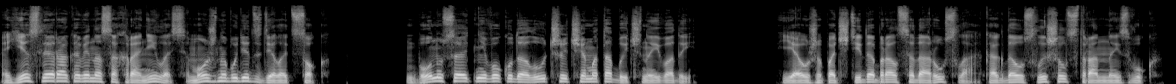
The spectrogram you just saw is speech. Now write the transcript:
Если раковина сохранилась, можно будет сделать сок. Бонусы от него куда лучше, чем от обычной воды. Я уже почти добрался до русла, когда услышал странный звук.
